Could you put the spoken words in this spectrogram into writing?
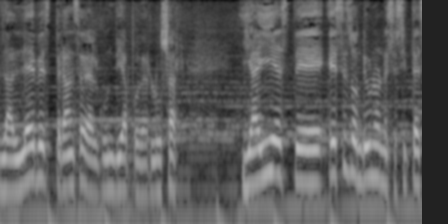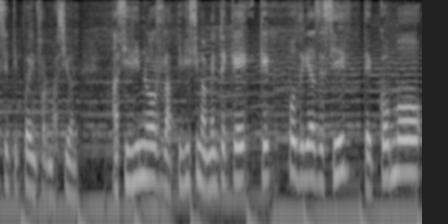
la leve esperanza de algún día poderlo usar. Y ahí este, ese es donde uno necesita ese tipo de información. Así dinos rapidísimamente qué, qué podrías decir de cómo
